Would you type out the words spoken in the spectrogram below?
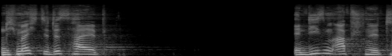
Und ich möchte deshalb in diesem Abschnitt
